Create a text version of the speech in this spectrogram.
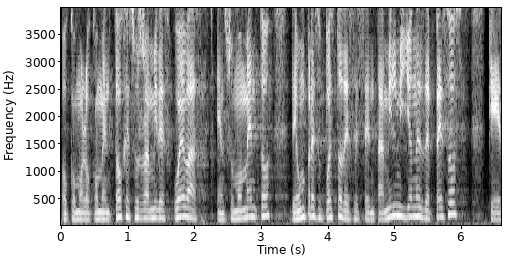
o como lo comentó Jesús Ramírez Cuevas en su momento, de un presupuesto de 60 mil millones de pesos, que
